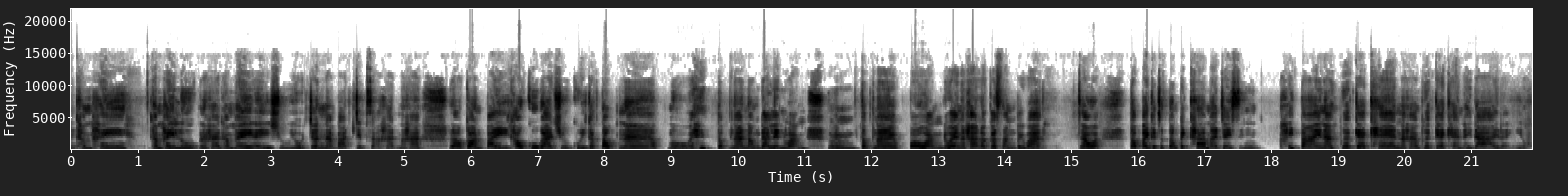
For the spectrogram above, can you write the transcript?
ตุทำให้ ทำให้ลูกนะคะทำให้ไอชูโยเจิ้นน่ะบาดเจ็บสาหัสนะคะ แล้วก่อนไปเข้าคุกอะชูคุยก็ตบหน้าโอ้ยตบหน้าน้องดาเลนหวังตบหน้าโป๊หวังด้วยนะคะ แล้วก็สั่งไปว่า เจ้าอะ ต่อไปก็จะต้องไปฆ่ามาใจซิน ให้ตายนะ เพื่อแก้แค้นนะคะ เพื่อแก้แค้นให้ได้อะไรอย่างเงี้ยโห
